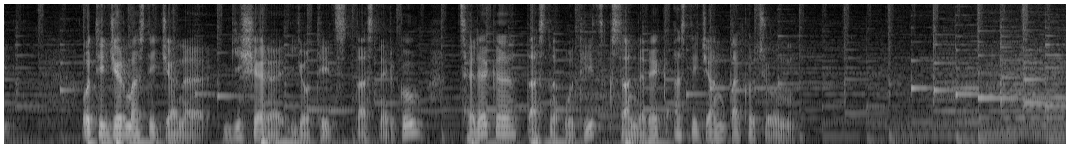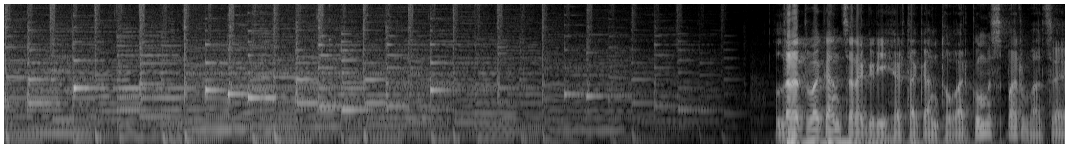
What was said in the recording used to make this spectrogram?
Օդի ջերմաստիճանը՝ գիշերը 7-ից 12, ցերեկը 18-ից 23 աստիճան տաքություն։ Լրատվական ծրագրի հերթական թողարկումը սպարված է։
